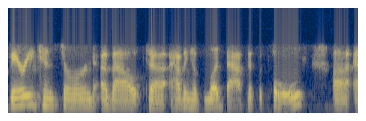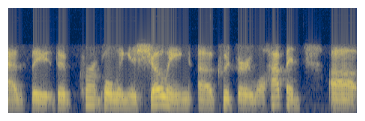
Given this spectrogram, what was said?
very concerned about uh, having a bloodbath at the polls, uh, as the, the current polling is showing uh, could very well happen. Uh,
